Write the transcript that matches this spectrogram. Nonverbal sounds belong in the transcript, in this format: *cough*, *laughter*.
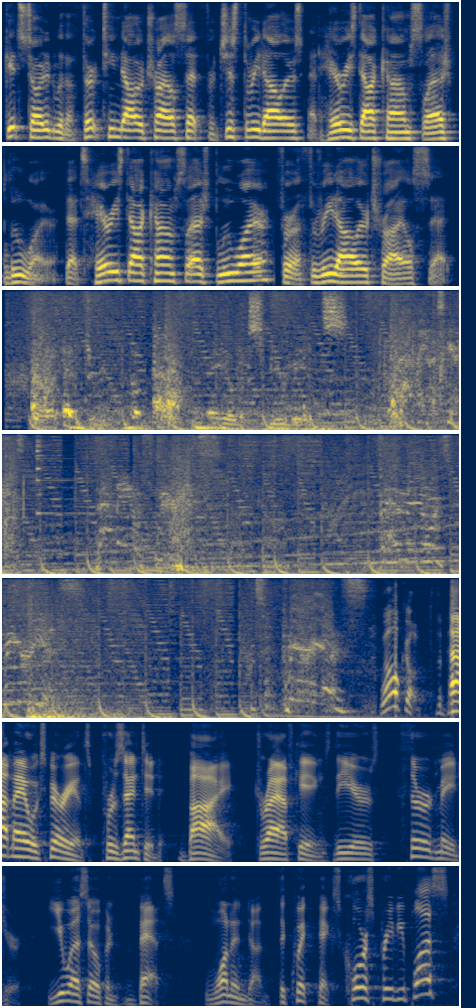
Get started with a $13 trial set for just $3 at harrys.com slash bluewire. That's harrys.com slash bluewire for a $3 trial set. Welcome to the Pat Mayo Experience, presented by DraftKings, the year's third major U.S. Open bets, one and done. The quick picks, course preview, plus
